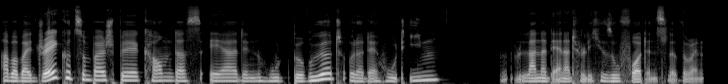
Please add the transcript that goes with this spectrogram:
aber bei Draco zum Beispiel, kaum dass er den Hut berührt oder der Hut ihn, landet er natürlich sofort in Slytherin.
